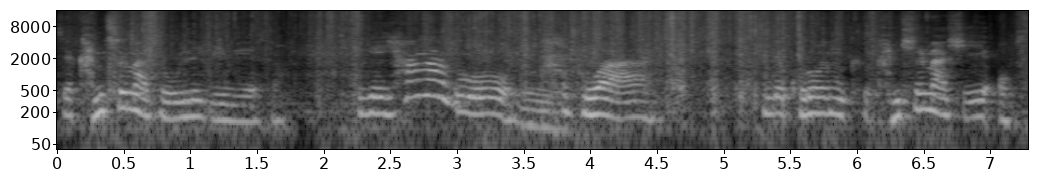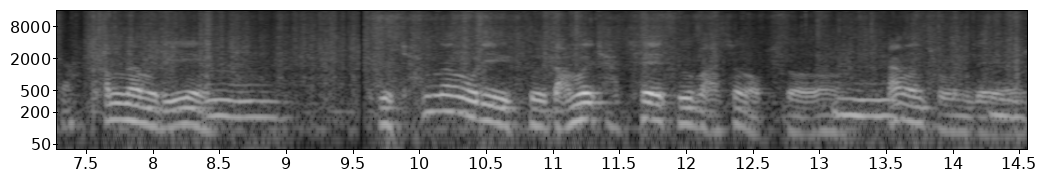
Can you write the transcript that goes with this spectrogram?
제 감칠맛을 올리기 위해서. 이게 향하고 다 좋아. 근데 그런 그 감칠맛이 없어. 참나물이 음, 그 참나물이 그 나물 자체의 그 맛은 없어. 음. 향은 좋은데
